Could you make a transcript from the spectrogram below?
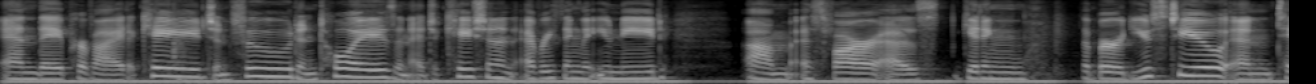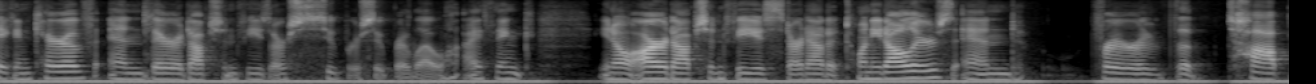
and they provide a cage and food and toys and education and everything that you need um, as far as getting the bird used to you and taken care of, and their adoption fees are super, super low. I think, you know, our adoption fees start out at $20, and for the top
